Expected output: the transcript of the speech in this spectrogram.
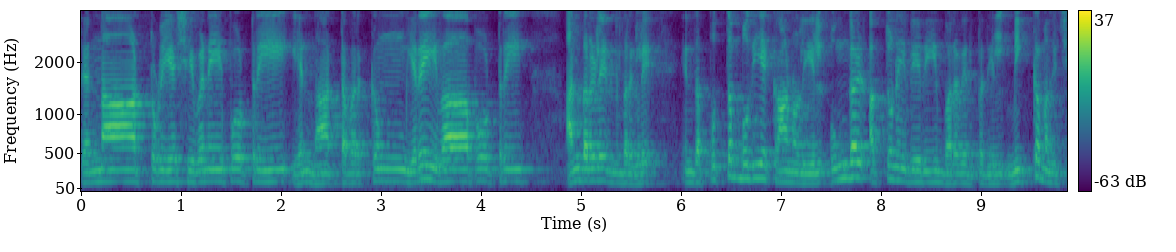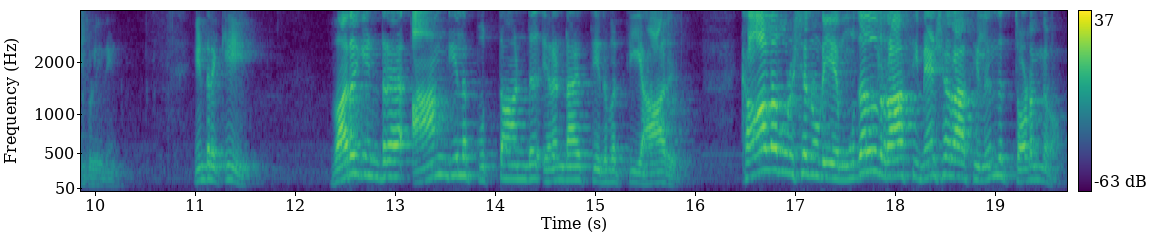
தென்னாட்டுடைய சிவனே போற்றி என் நாட்டவர்க்கும் இறைவா போற்றி. அன்பர்களே நண்பர்களே இந்த புத்தம் புதிய காணொளியில் உங்கள் அத்துணை பேரையும் வரவேற்பதில் மிக்க மகிழ்ச்சி கொள்கிறேன். இன்றைக்கு வருகின்ற ஆங்கில புத்தாண்டு இரண்டாயிரத்தி இருபத்தி ஆறு காலபுருஷனுடைய முதல் ராசி மேஷ ராசியிலிருந்து தொடங்குறோம்.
